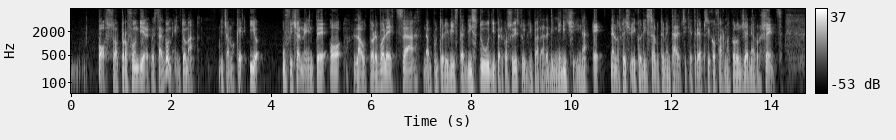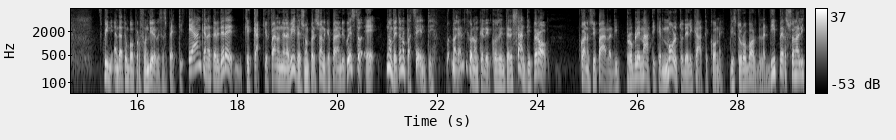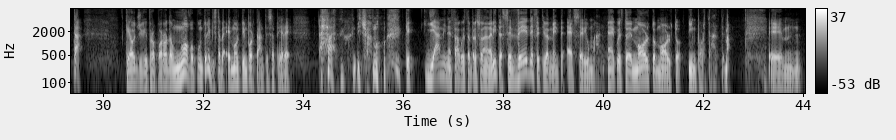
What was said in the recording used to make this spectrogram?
posso approfondire questo argomento, ma diciamo che io ufficialmente ho l'autorevolezza da un punto di vista di studi, percorso di studi, di parlare di medicina e nello specifico di salute mentale, psichiatria, psicofarmacologia e neuroscienze. Quindi andate un po' a approfondire questi aspetti e anche andate a vedere che cacchio fanno nella vita, sono persone che parlano di questo e non vedono pazienti. Poi magari dicono anche delle cose interessanti, però quando si parla di problematiche molto delicate come disturbo borderline, di personalità, che oggi vi proporrò da un nuovo punto di vista, beh, è molto importante sapere, ah, diciamo, che diamine fa questa persona nella vita, se vede effettivamente esseri umani. Eh, questo è molto molto importante. Ma ehm,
